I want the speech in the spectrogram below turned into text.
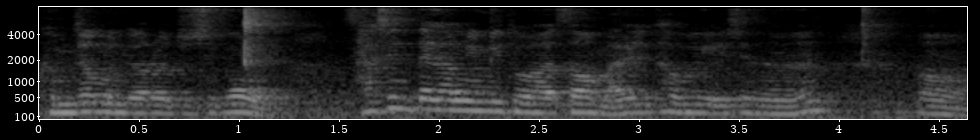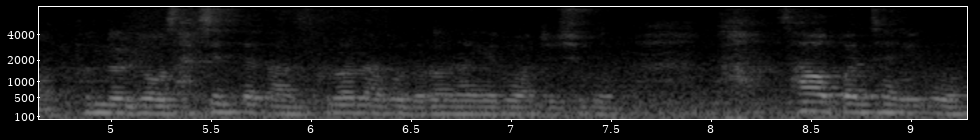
금전문 열어주시고 사신대감님이 도와서 말리 타고 계시는 어, 분들도 사신대감 불어나고 늘어나게 도와주시고 다 사업 번창이고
